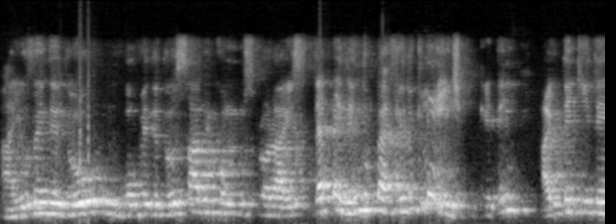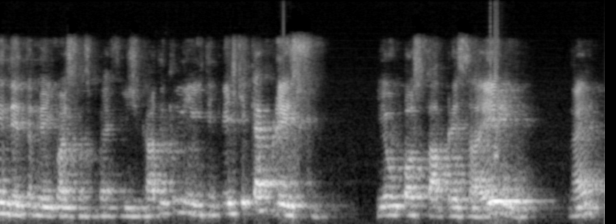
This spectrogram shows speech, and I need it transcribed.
Aí o vendedor, o bom vendedor sabe como explorar isso, dependendo do perfil do cliente, porque tem, aí tem que entender também quais são os perfis de cada cliente. Tem cliente que quer preço, e eu posso dar preço a ele, né?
